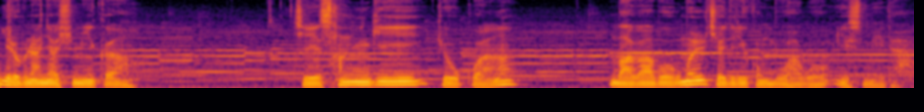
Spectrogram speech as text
여러분 안녕하십니까? 제3기 교과 마가복음을 저희들이 공부하고 있습니다.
